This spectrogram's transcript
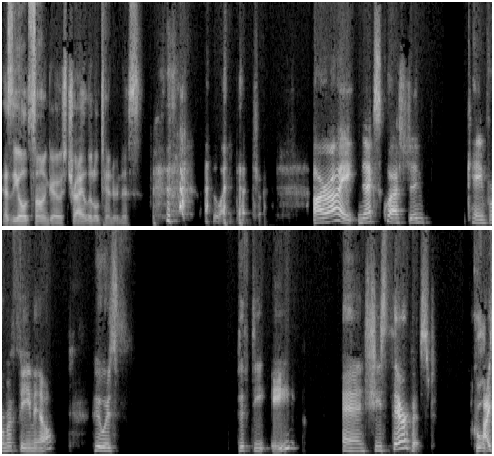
as the old song goes, try a little tenderness. I like that. All right. Next question came from a female who is 58. and she's therapist. Cool. I,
